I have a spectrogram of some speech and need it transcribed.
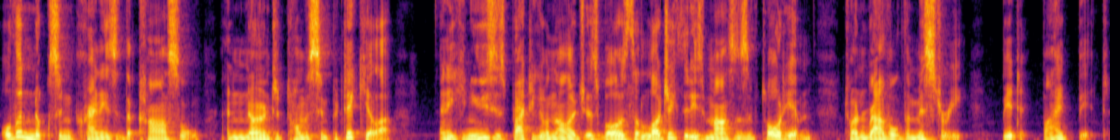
All the nooks and crannies of the castle are known to Thomas in particular, and he can use his practical knowledge as well as the logic that his masters have taught him to unravel the mystery bit by bit.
